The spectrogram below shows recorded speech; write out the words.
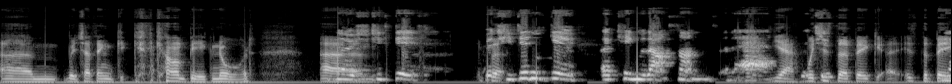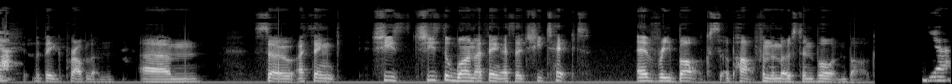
um, which I think can't be ignored. Um, no, she did, but, but, she didn't give a king without sons an heir. Yeah, which, which is, is, the big is the big yeah. the big problem. Um, so I think she's she's the one. I think I said she ticked every box apart from the most important box. Yeah,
